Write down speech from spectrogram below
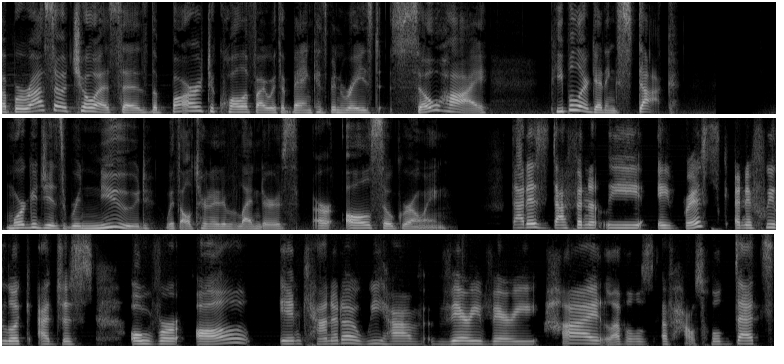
But Bourassa Ochoa says the bar to qualify with a bank has been raised so high, people are getting stuck. Mortgages renewed with alternative lenders are also growing. That is definitely a risk. And if we look at just overall in Canada, we have very, very high levels of household debts,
